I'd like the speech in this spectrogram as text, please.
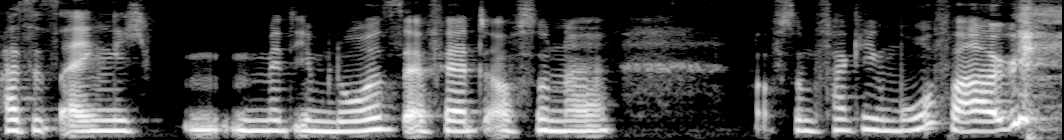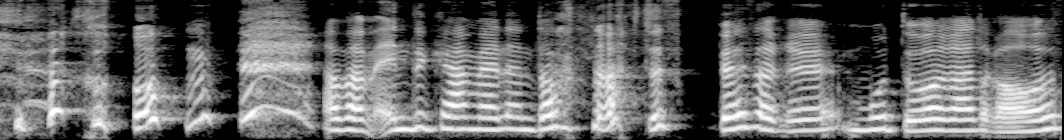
was ist eigentlich mit ihm los? Er fährt auf so eine, auf so einem fucking Mofa rum. Aber am Ende kam ja dann doch noch das bessere Motorrad raus.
